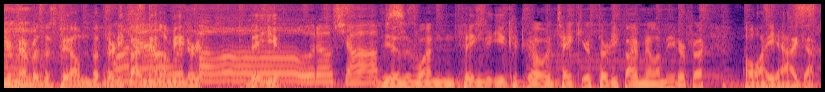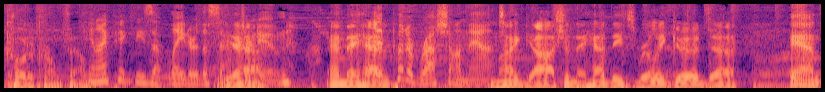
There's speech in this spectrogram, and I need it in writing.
Do you remember the film, the 35 millimeter that you Photoshop. The other one thing that you could go and take your 35 millimeter for. Oh, I- yeah, I got Kodachrome film. Can I pick these up later this Yeah. afternoon? And they had, Let's put a rush on that. my gosh, and they had these really good. Uh, and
